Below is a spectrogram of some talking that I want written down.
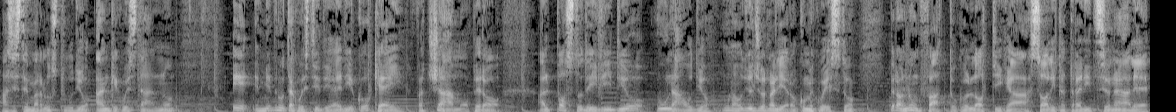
a sistemare lo studio, anche quest'anno e mi è venuta questa idea e dico ok, facciamo però al posto dei video un audio, un audio giornaliero come questo, però non fatto con l'ottica solita tradizionale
